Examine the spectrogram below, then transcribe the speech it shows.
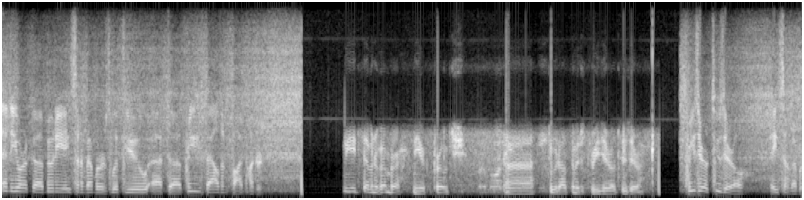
And New York, uh, Mooney 8th November is with you at uh, 3,500. 387 November, New York approach. Uh, Stewart altimeter 3020. 3020, 8th November.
